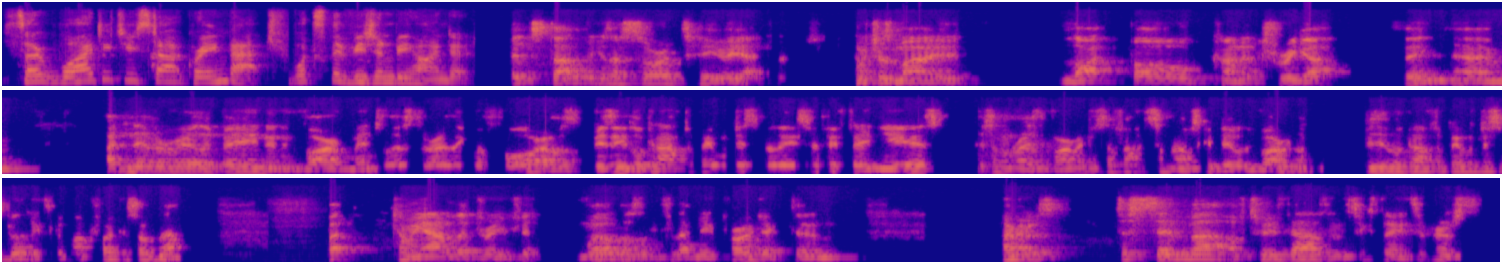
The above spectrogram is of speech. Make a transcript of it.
So, why did you start Green Batch? What's the vision behind it? It started because I saw a TV advert, which was my light bulb kind of trigger thing. Um, I'd never really been an environmentalist or anything before. I was busy looking after people with disabilities for 15 years. If someone raised environmental stuff, oh, someone else can deal with the environment. I'm busy looking after people with disabilities. Get my focus on that. But coming out of the Dream Fit world, I was looking for that new project, and I remember it was December of 2016, so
